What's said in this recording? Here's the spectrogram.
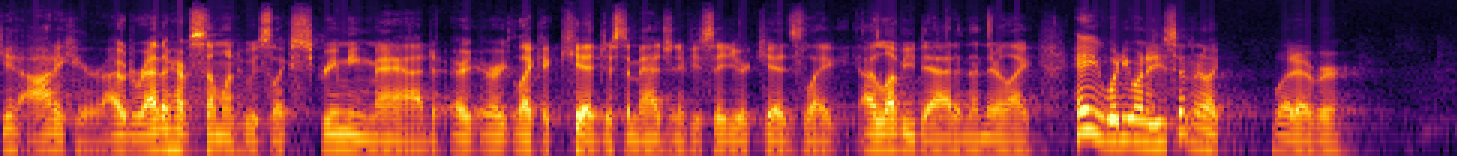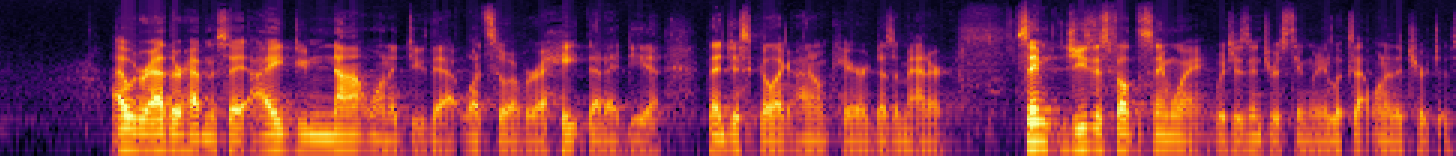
get out of here. I would rather have someone who's like screaming mad or, or, like a kid. Just imagine if you say to your kids like i love you dad and then they're like hey what do you want to do something they're like whatever. I would rather have them say i do not want to do that whatsoever. I hate that idea than just go like i don't care. It doesn't matter. Same jesus felt the same way which is interesting when he looks at one of the churches.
